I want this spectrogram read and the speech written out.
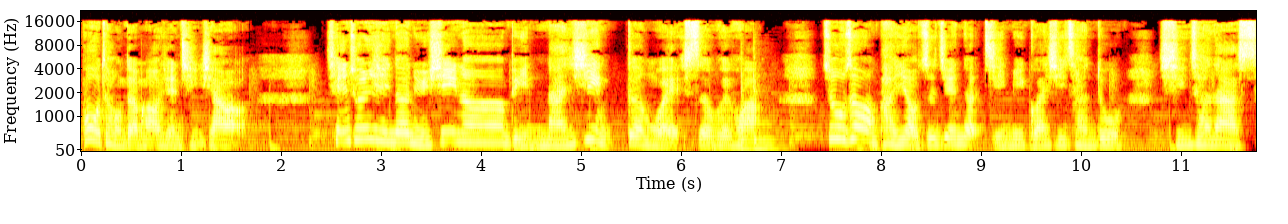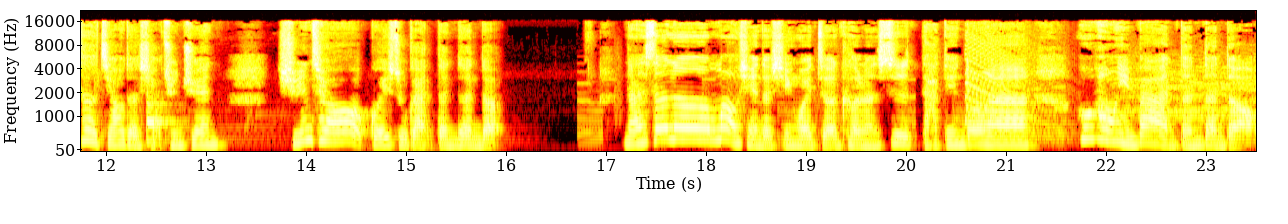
不同的冒险倾向哦。青春型的女性呢，比男性更为社会化，注重朋友之间的紧密关系程度，形成啊社交的小圈圈，寻求归属感等等的。男生呢，冒险的行为则可能是打电动啊、呼朋引伴等等的哦。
